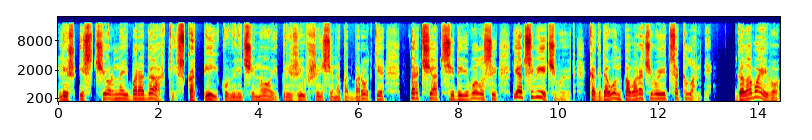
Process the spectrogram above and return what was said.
лишь из черной бородавки с копейку величиной, прижившейся на подбородке, торчат седые волосы и отсвечивают, когда он поворачивается к лампе. Голова его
